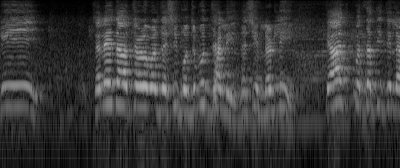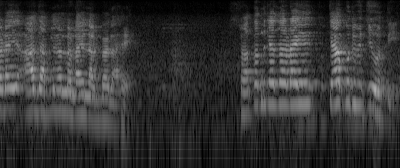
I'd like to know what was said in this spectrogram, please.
की चले जाव चळवळ जशी मजबूत झाली जशी लढली त्याच पद्धतीची लढाई आज आपल्याला लढाई लागणार आहे. स्वातंत्र्य लढाई त्यापूर्वीची होती.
